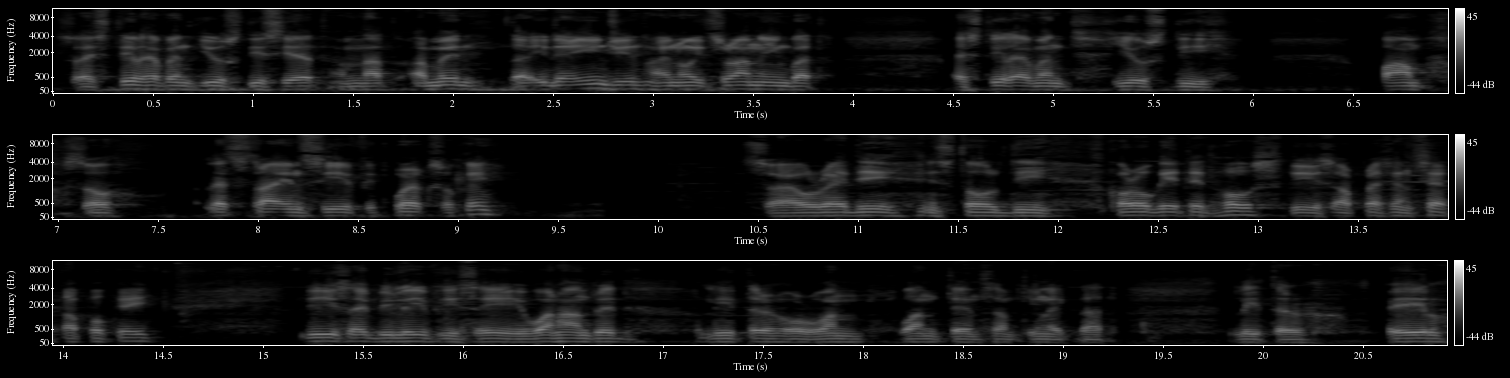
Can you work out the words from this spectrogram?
So I still haven't used this yet. I'm not, I mean, the, the engine, I know it's running, but I still haven't used the pump. So let's try and see if it works, okay? So I already installed the corrugated hose. This is our present setup, okay? This, I believe, is a 100 liter or 1, 110, something like that, liter pail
